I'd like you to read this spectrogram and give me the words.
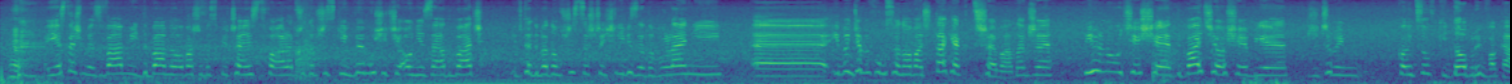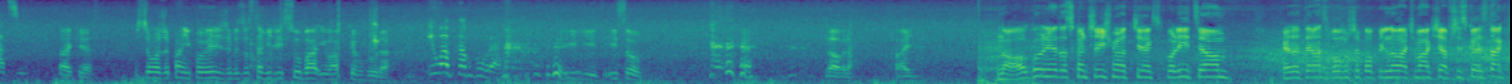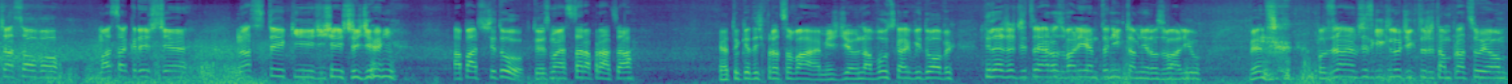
Jesteśmy z Wami, dbamy o Wasze bezpieczeństwo, ale przede wszystkim Wy musicie o nie zadbać i wtedy będą wszyscy szczęśliwi, zadowoleni e, i będziemy funkcjonować tak jak trzeba. Także pilnujcie się, dbajcie o siebie, życzymy im końcówki dobrych wakacji. Tak jest. Jeszcze może pani powiedzieć, żeby zostawili suba i łapkę w górę. I łapka w górę. I git, i sub. Dobra, fajnie. No, ogólnie to skończyliśmy odcinek z policją. Jadę teraz, bo muszę popilnować Maksia. Wszystko jest tak czasowo, masakrycznie. Na styki, dzisiejszy dzień. A patrzcie tu, tu jest moja stara praca. Ja tu kiedyś pracowałem, jeździłem na wózkach widłowych. Tyle rzeczy, co ja rozwaliłem, to nikt tam nie rozwalił. Więc pozdrawiam wszystkich ludzi, którzy tam pracują.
